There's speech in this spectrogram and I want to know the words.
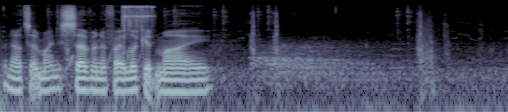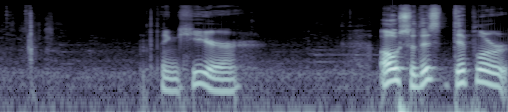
But now it's at minus 7. If I look at my thing here. Oh, so this Diplo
